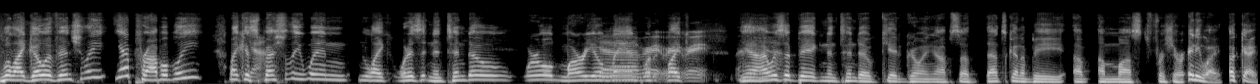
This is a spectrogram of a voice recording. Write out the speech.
will i go eventually? Yeah probably. Like yeah. especially when like what is it nintendo world mario yeah, land? Right, what, like right, yeah, i was a big nintendo kid growing up so that's going to be a, a, must for sure. Anyway okay.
